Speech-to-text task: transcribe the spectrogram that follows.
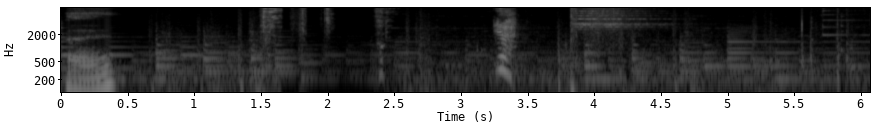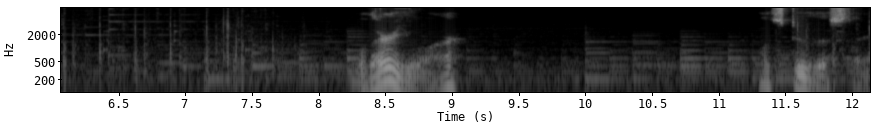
Okay. Well, there you are. Let's do this thing.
